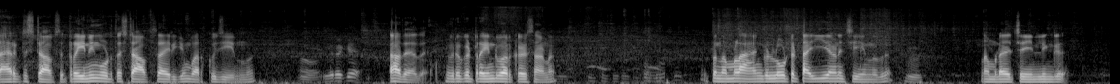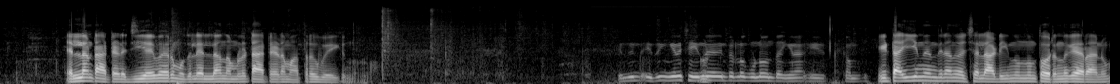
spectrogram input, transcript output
ഡയറക്റ്റ് സ്റ്റാഫ്സ് ട്രെയിനിങ് കൊടുത്ത സ്റ്റാഫ്സ് ആയിരിക്കും വർക്ക് ചെയ്യുന്നത്. അതെ അതെ. ഇവരൊക്കെ ട്രെയിൻഡ് വർക്കേഴ്സാണ് ഇപ്പം നമ്മൾ ആംഗിളിലോട്ട് ടൈ ആണ് ചെയ്യുന്നത്. നമ്മുടെ ചെയിൻ ലിങ്ക് എല്ലാം ടാറ്റയുടെ ജി ഐ വയർ മുതൽ എല്ലാം നമ്മൾ ടാറ്റയുടെ മാത്രമേ ഉപയോഗിക്കുന്നുള്ളൂ. ഈ കമ്പനി ടൈ നിന്ന് എന്തിനാന്ന് വെച്ചാൽ അടിയിൽ നിന്നൊന്നും തുറന്ന് കയറാനും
